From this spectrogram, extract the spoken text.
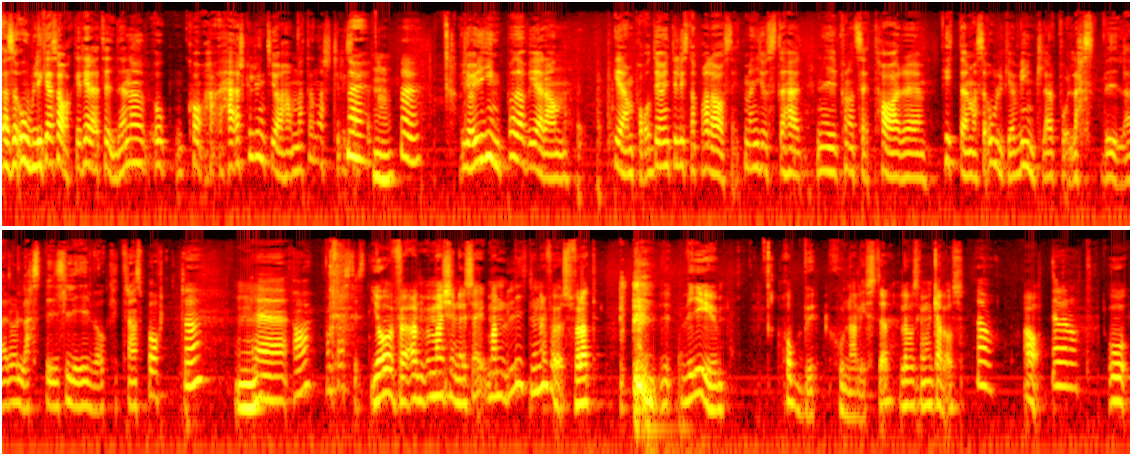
alltså olika saker hela tiden. Och, och här skulle inte jag hamnat annars till exempel. Nej. Mm. Nej. Och Jag är ju impad av eran, eran podd. Jag har inte lyssnat på alla avsnitt men just det här ni på något sätt har eh, hittat en massa olika vinklar på lastbilar och lastbilsliv och transport. Ja. Mm. Eh, ja, fantastiskt. Ja, för man känner sig man är lite nervös för att vi är ju hobbyjournalister, eller vad ska man kalla oss? ja, Ja, eller något. och,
